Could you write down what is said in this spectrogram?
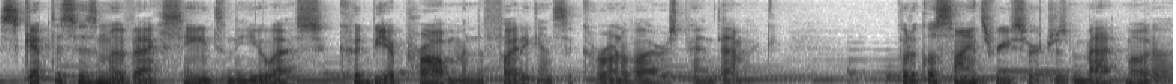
Skepticism of vaccines in the US could be a problem in the fight against the coronavirus pandemic. Political science researchers Matt Motta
